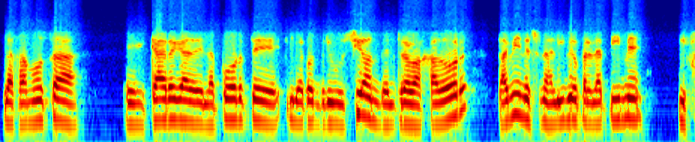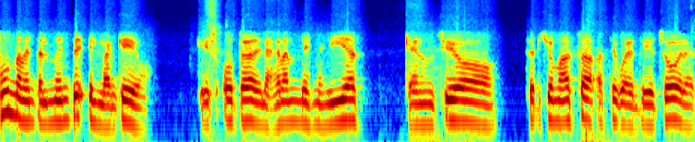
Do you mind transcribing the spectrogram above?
la famosa eh, carga del aporte y la contribución del trabajador, también es un alivio para la PYME y fundamentalmente el blanqueo, que es otra de las grandes medidas que anunció Sergio Massa hace 48 horas,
